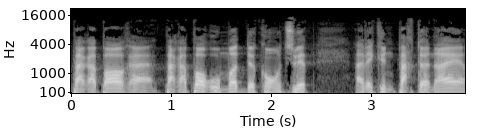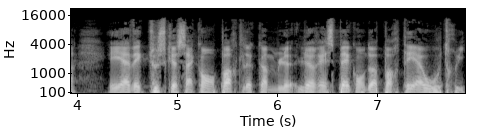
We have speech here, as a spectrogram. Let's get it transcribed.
par, rapport à, par rapport au mode de conduite avec une partenaire et avec tout ce que ça comporte, comme le, respect qu'on doit porter à autrui.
